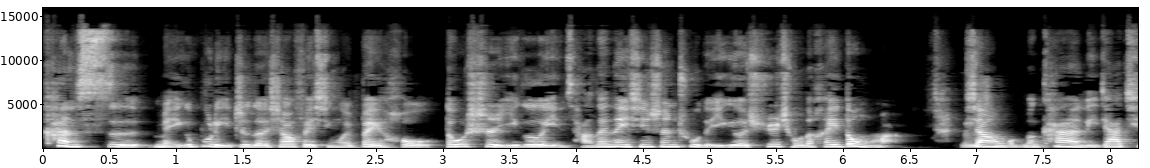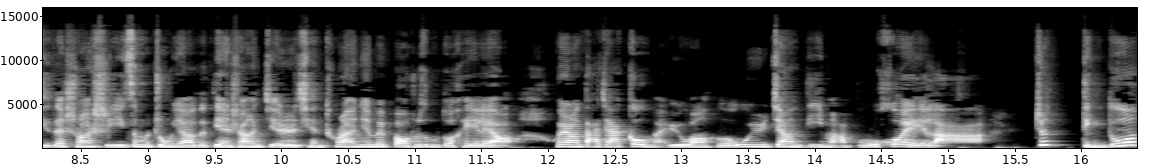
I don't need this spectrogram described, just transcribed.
看似每一个不理智的消费行为背后，都是一个隐藏在内心深处的一个需求的黑洞嘛。像我们看李佳琦在双十一这么重要的电商节日前，突然间被爆出这么多黑料，会让大家购买欲望和物欲降低吗？不会啦，就顶多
